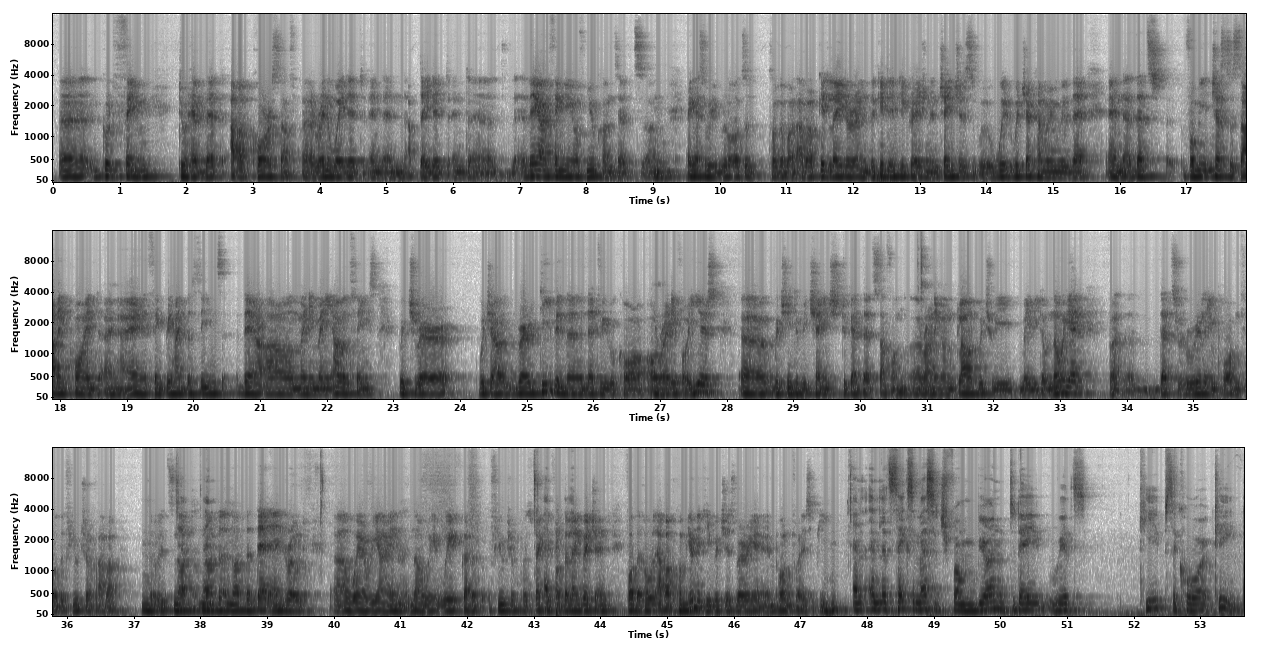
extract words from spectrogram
uh, good thing to have that ABAP core stuff uh, renovated and, and updated and uh, they are thinking of new concepts. Um, I guess we will also talk about ABAP Git later and the Git integration and changes which are coming with that. And uh, that's for me just a starting point. I, I think behind the scenes there are many many other things which were which are very deep in the NetWeaver core already for years. Uh, which need to be changed to get that stuff on uh, running on cloud, which we maybe don't know yet, but uh, that's really important for the future of ABAP. So it's not Yeah, not the, not the dead end road uh, where we are in. Now we we've got a future perspective for the language and for the whole ABAP community, which is very important for SAP. And and let's take the message from Björn today with keep the core clean.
